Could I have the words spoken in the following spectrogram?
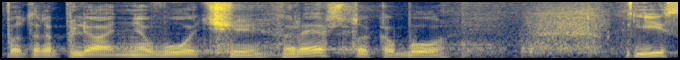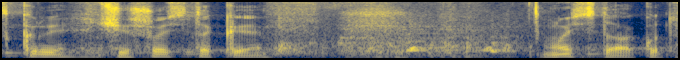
потрапляння в очі решток або іскри чи щось таке. Ось так от.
